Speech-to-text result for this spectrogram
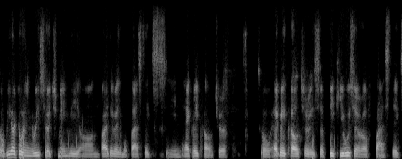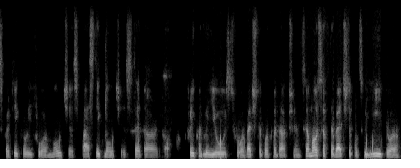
So we are doing research mainly on biodegradable plastics in agriculture. So agriculture is a big user of plastics, particularly for mulches, plastic mulches that are frequently used for vegetable production. So most of the vegetables we eat, or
